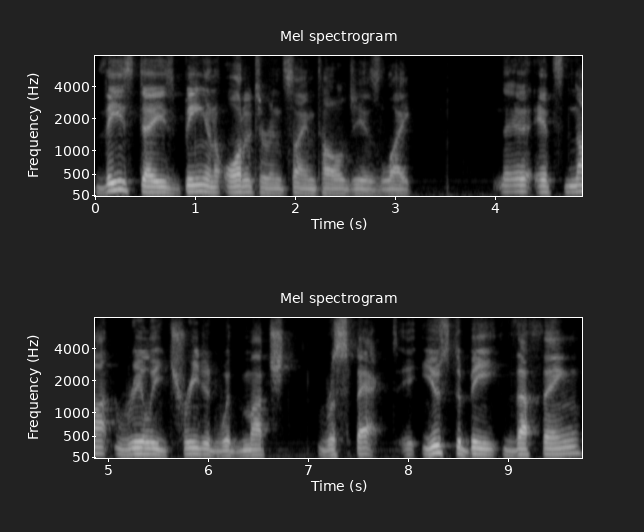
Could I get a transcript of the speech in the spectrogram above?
these days, being an auditor in Scientology is like it's not really treated with much respect. It used to be the thing.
